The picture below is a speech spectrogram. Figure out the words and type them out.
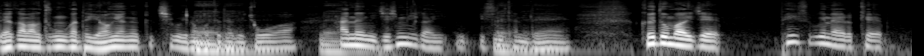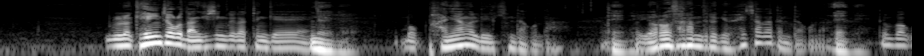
내가 막 누군가한테 영향을 끼치고 이런 것도 네네. 되게 네. 좋아하는 이제 심리가 이- 있을 네네. 텐데 그래도 막 이제 페이스북이나 이렇게 물론 개인적으로 남기신 글 같은 게뭐 네네. 반향을 일으킨다거나 네네. 여러 사람들에게 회자가 된다거나 네네. 근데 막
